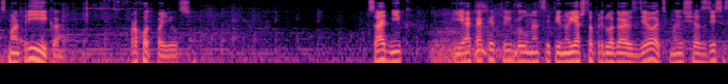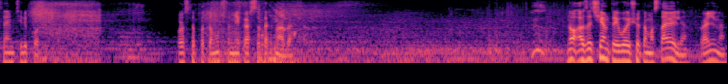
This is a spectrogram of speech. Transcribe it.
Смотри-ка. Проход появился. Всадник. Я, как и ты, был на цепи. Но я что предлагаю сделать? Мы сейчас здесь оставим телепорт. Просто потому, что мне кажется, так надо. Ну, а зачем-то его еще там оставили, правильно?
